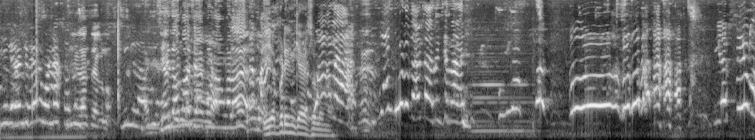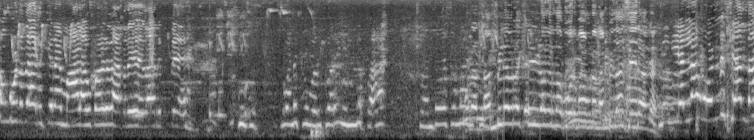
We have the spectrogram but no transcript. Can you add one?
நீங்க ரெண்டு பேரும் ஒண்ணா சொல்லுங்க நீங்களா செய்தாமா சேர்க்கணும். அவங்கள. எப்படின்னு கேட்க சொல்லுங்க. மாலா, உன் கூட தாண்டா இருக்கிறேன். எப்பயும் உன் கூட தான் இருக்கிறேன். மாலாவு பழுவாங்களே எல்லாம் இருப்பேன். உனக்கு ஒரு குறை இல்லப்பா. சந்தோஷமா உன்னை நம்பினவரை கைவிடாத போருமா? உன்னை நம்பி தான் செய்யறாங்க நீங்க எல்லாம் ஒண்ணு உனக்கு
